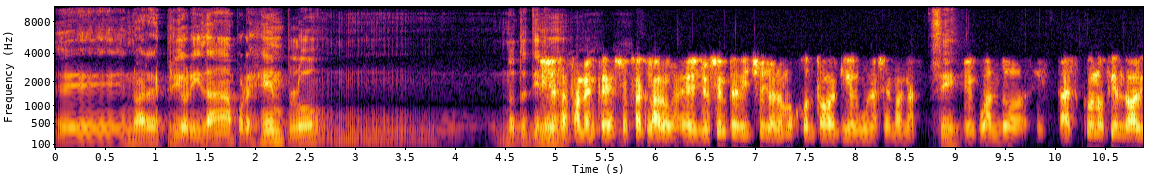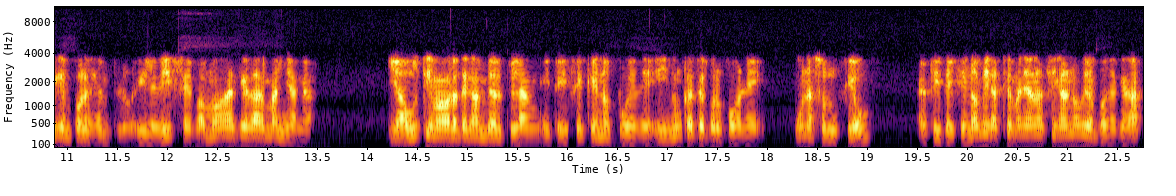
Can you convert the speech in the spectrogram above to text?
eh, no eres prioridad, por ejemplo, no te Sí, exactamente, eso está claro. Eh, yo siempre he dicho, ya lo hemos contado aquí alguna semana, que cuando estás conociendo a alguien, por ejemplo, y le dices, vamos a quedar mañana, y a última hora te cambia el plan y te dice que no puede y nunca te propone una solución, es decir, te dice, no, mira, es que mañana al final no voy a poder quedar.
